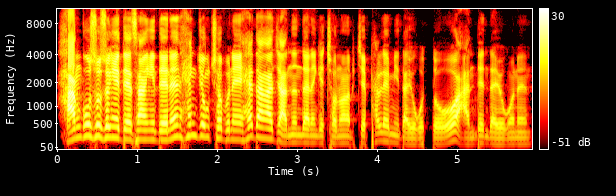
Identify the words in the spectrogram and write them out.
항고소송의 대상이 되는 행정처분에 해당하지 않는다는 게 전원합체 판례입니다. 요것도 안 된다. 요거는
